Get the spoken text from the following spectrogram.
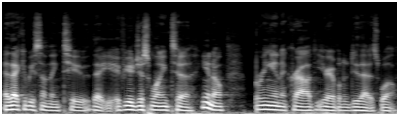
And that could be something too that if you're just wanting to, you know, bring in a crowd, you're able to do that as well.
